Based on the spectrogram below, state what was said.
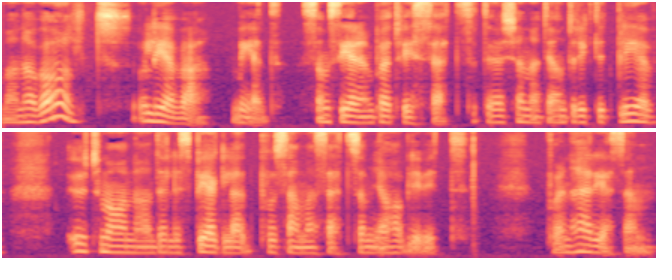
man har valt att leva med som ser en på ett visst sätt. Så att jag känner att jag inte riktigt blev utmanad eller speglad på samma sätt som jag har blivit på den här resan.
